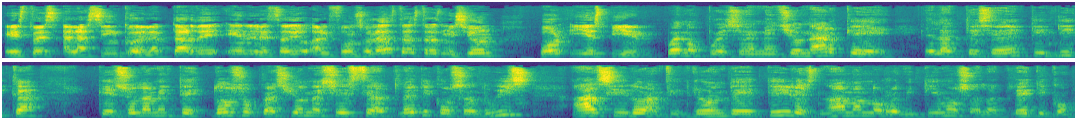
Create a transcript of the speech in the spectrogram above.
Esto es a las 5 de la tarde en el estadio Alfonso Lastras, transmisión por ESPN. Bueno, pues eh, mencionar que el antecedente indica que solamente dos ocasiones este Atlético San Luis ha sido anfitrión de Tigres, nada más nos remitimos al Atlético.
